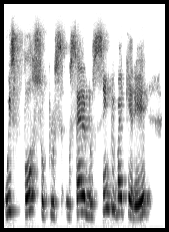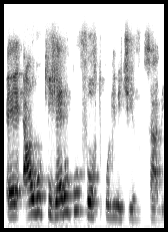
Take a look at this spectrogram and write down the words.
o esforço para o cérebro sempre vai querer é, algo que gere um conforto cognitivo, sabe?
